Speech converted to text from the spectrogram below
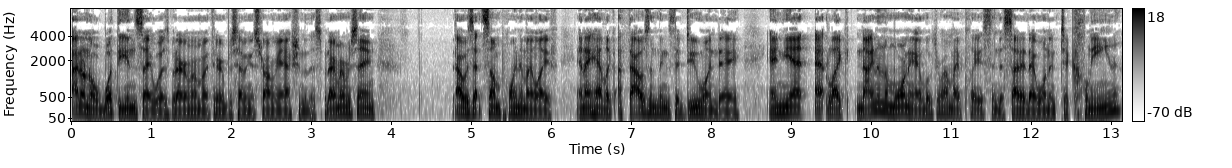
I don't know what the insight was, but I remember my therapist having a strong reaction to this. But I remember saying, I was at some point in my life and I had like a thousand things to do one day. And yet at like nine in the morning, I looked around my place and decided I wanted to clean.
